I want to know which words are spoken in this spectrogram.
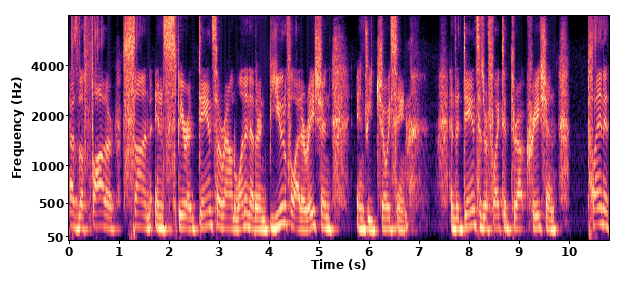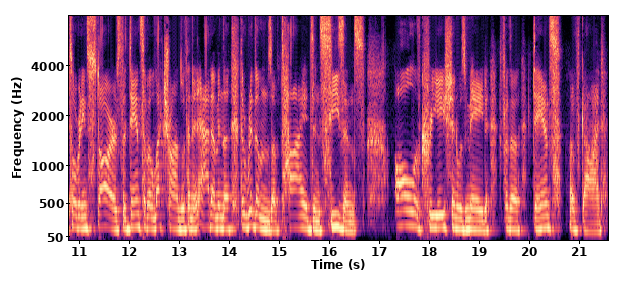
as the Father, Son, and Spirit dance around one another in beautiful adoration and rejoicing. And the dance is reflected throughout creation. Planets orbiting stars, the dance of electrons within an atom, and the, the rhythms of tides and seasons. All of creation was made for the dance of God.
